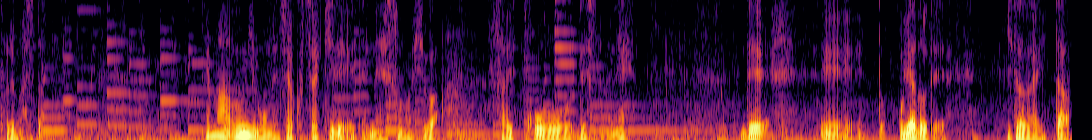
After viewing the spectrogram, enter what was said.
撮れました。でまあ海もめちゃくちゃ綺麗でねその日は最高でしたね。でえー、っとお宿でいただいた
